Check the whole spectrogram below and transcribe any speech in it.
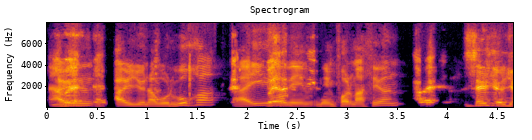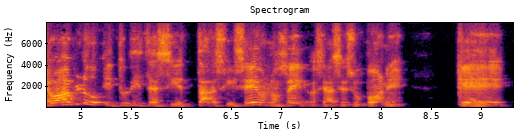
A hay, ver, un- eh, hay una burbuja ahí a de, de información. Sergio, yo hablo y tú dices si está, si sé o no sé. O sea, se supone que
